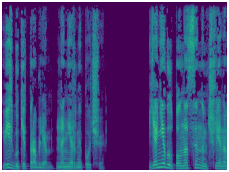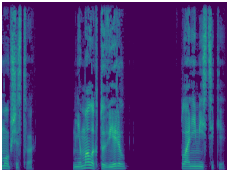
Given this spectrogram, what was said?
весь букет проблем на нервной почве. Я не был полноценным членом общества. Мне мало кто верил, плане мистики,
